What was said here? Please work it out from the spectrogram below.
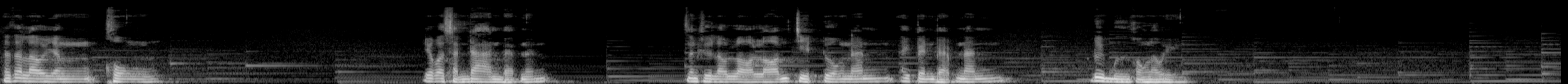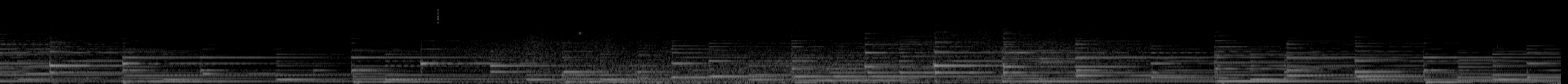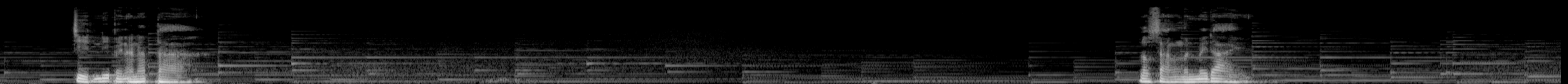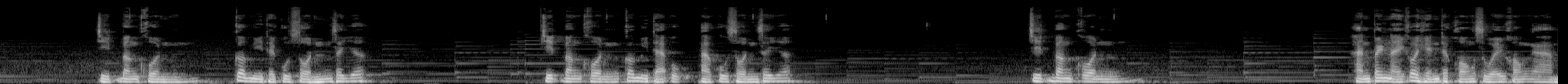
แล้วถ้าเรายังคง เรียกว่าสันดานแบบนั้น นั่นคือเราหล่อหลอมจิตดวงนั้นให้เป็นแบบนั้นด้วยมือของเราเอง จิตนี่เป็นอนัตตา เราสั่งมันไม่ได้ จิตบางคนก็มีแต่กุศลซะเยอะ จิตบางคนก็มีแต่อกุศลซะเยอะ จิตบางคน หันไปไหนก็เห็นแต่ของสวยของงาม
